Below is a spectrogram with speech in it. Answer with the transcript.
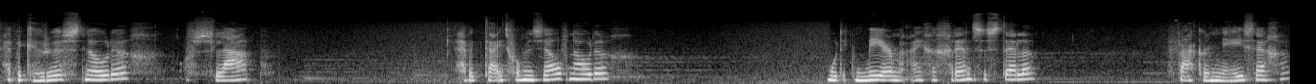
Heb ik rust nodig of slaap? Heb ik tijd voor mezelf nodig? Moet ik meer mijn eigen grenzen stellen? Vaker nee zeggen?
